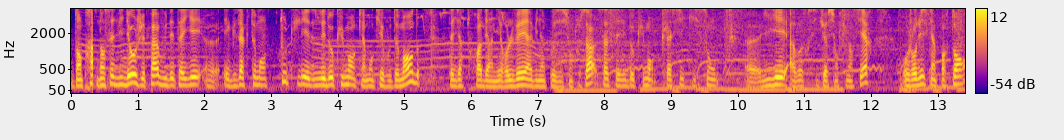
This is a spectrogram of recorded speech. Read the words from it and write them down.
d'emprunt. Dans cette vidéo, je ne vais pas vous détailler euh, exactement tous les, documents qu'un banquier vous demande, c'est-à-dire trois derniers relevés, avis d'imposition, tout ça. Ça, c'est les documents classiques qui sont euh, liés à votre situation financière. Aujourd'hui, ce qui est important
